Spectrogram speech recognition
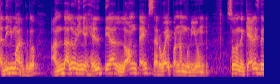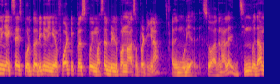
அதிகமாக இருக்குதோ அந்த அளவு நீங்கள் ஹெல்த்தியாக லாங் டைம் சர்வைவ் பண்ண முடியும். ஸோ இந்த கேலிஸ்தனிக் எக்ஸசைஸ் பொறுத்த வரைக்கும் நீங்கள் ஃபார்ட்டி ப்ளஸ் போய் மசில் பில்ட் பண்ண ஆசைப்பட்டீங்கன்னா அது முடியாது. ஸோ அதனால் ஜிம்மு தான்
